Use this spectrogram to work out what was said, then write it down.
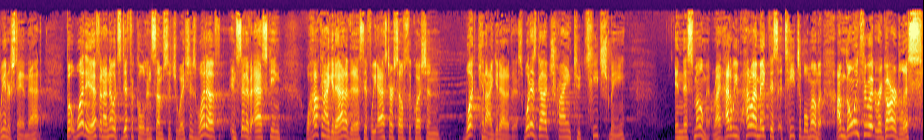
We understand that. But what if, and I know it's difficult in some situations, what if instead of asking, well, how can I get out of this, if we asked ourselves the question, what can I get out of this? What is God trying to teach me in this moment, right? How do, we, how do I make this a teachable moment? I'm going through it regardless.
